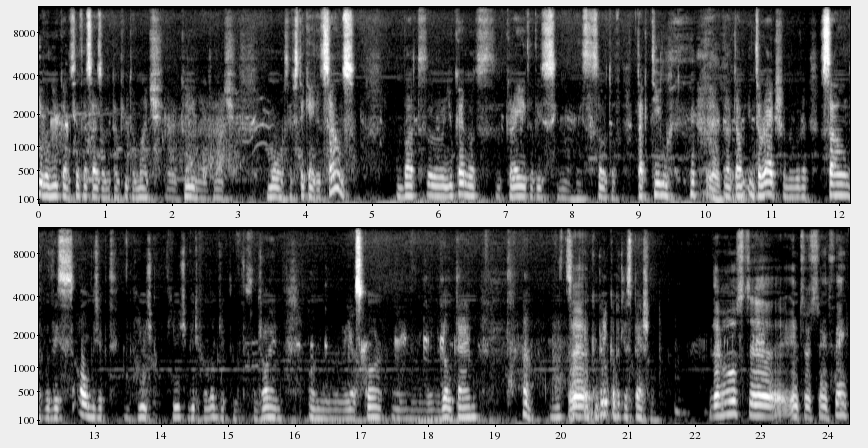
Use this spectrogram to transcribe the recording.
Even you can synthesize on the computer much uh, cleaner much more sophisticated sounds, but uh, you cannot create this, you know, this sort of tactile uh, interaction with the sound with this object, huge, huge, beautiful object with drawing on your score in real time. Oh, it's something completely, completely special. The most uh, interesting thing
